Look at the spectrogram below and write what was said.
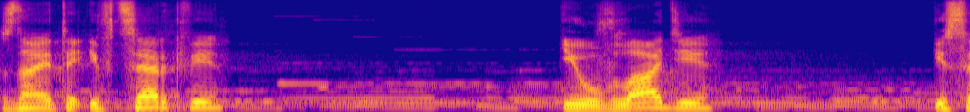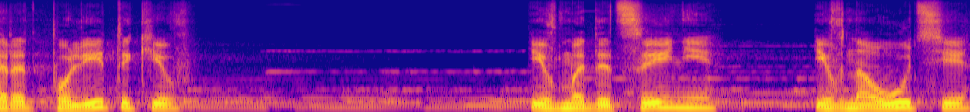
Знаєте, і в церкві, і у владі, і серед політиків, і в медицині, і в науці.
